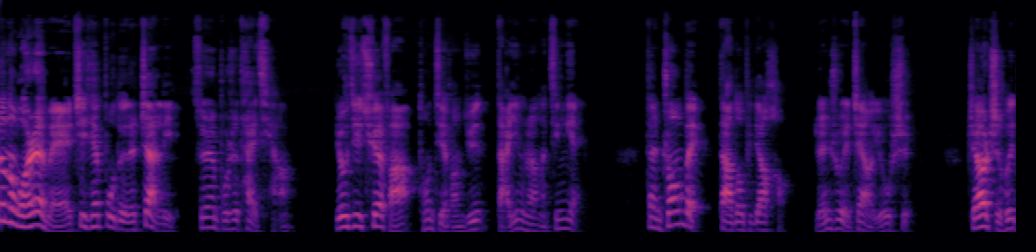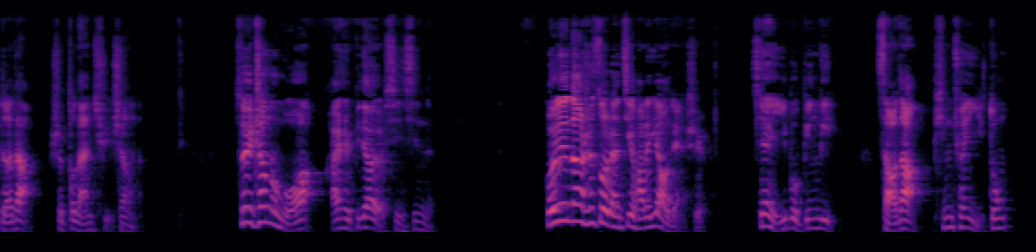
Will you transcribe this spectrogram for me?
郑洞国认为这些部队的战力虽然不是太强，尤其缺乏同解放军打硬仗的经验，但装备大多比较好，人数也占有优势，只要指挥得当，是不难取胜的。所以郑洞国还是比较有信心的。国军当时作战计划的要点是：先以一部兵力扫荡平泉以东、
